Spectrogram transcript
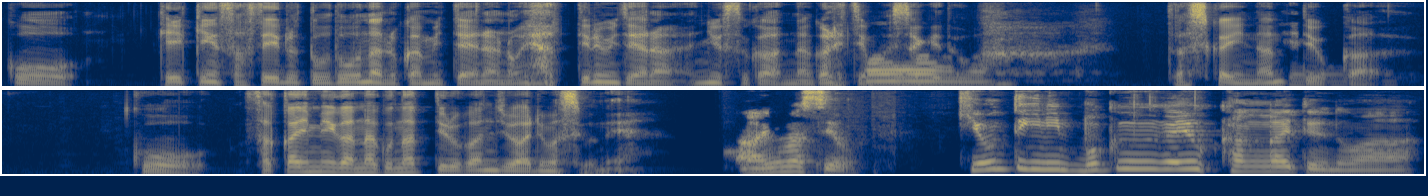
こう、経験させるとどうなるかみたいなのをやってるみたいなニュースが流れてましたけど、確かになんていうか、こう、境目がなくなってる感じはありますよね。ありますよ。基本的に僕がよく考えてるのは、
